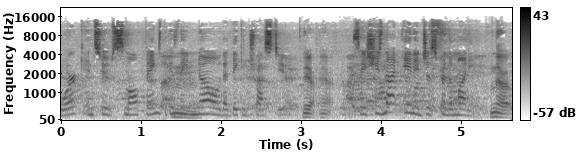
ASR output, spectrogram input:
work into small things because they know that they can trust you. Yeah, yeah. Say she's not in it just for the money. No,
